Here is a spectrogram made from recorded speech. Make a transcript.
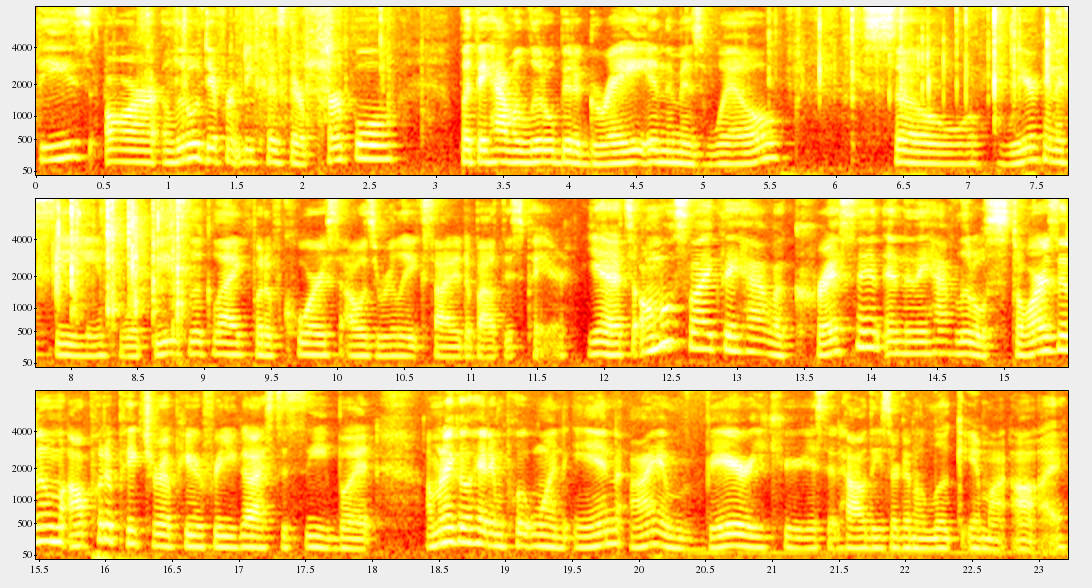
These are a little different because they're purple but they have a little bit of gray in them as well. So we're gonna see what these look like. But of course, I was really excited about this pair. Yeah, it's almost like they have a crescent and then they have little stars in them. I'll put a picture up here for you guys to see, but I'm gonna go ahead and put one in. I am very curious at how these are gonna look in my eye.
